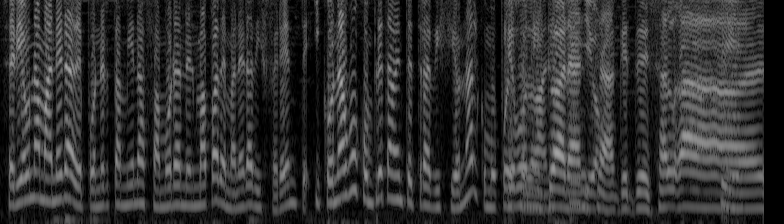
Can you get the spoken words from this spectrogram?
Sería una manera de poner también a Zamora en el mapa de manera diferente y con algo completamente tradicional, como puede Qué ser bonito. Arancha, que te salga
